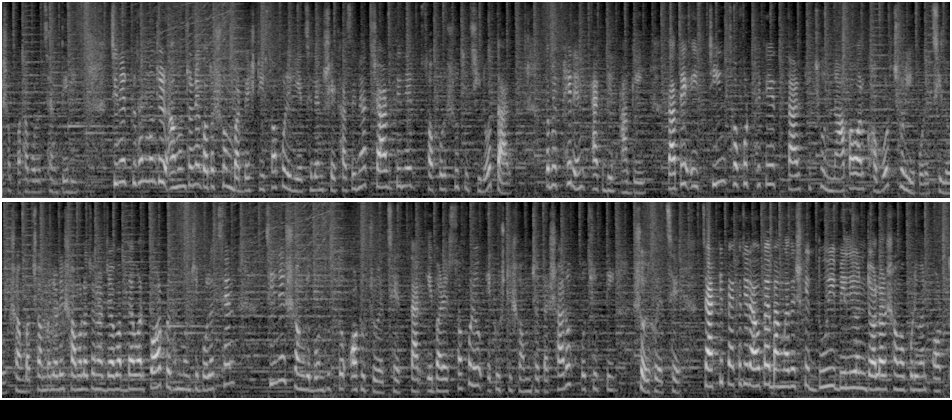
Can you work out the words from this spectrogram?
এসব কথা বলেছেন তিনি। চীনের প্রধানমন্ত্রীর আমন্ত্রণে গত সোমবার দেশটি সফরে গিয়েছিলেন শেখ হাসিনা। চার দিনের সফরসূচি ছিল তার। তবে ফেরেন একদিন আগেই। তাতে এই চীন সফর থেকে তার কিছু না পাওয়ার খবর ছড়িয়ে পড়েছিল। সংবাদ সম্মেলনে সমালোচনার জবাব দেওয়ার পর প্রধানমন্ত্রী বলেছেন, চীনের সঙ্গে বন্ধুত্ব অটুট রয়েছে। তার এবারের সফরেও একুশটি সমঝোতা স্মারক ও চুক্তি সই হয়েছে। চারটি প্যাকেজের আওতায় বাংলাদেশকে দুই বিলিয়ন ডলার সমপরিমাণ অর্থ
